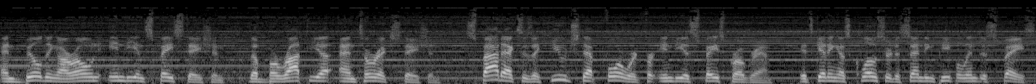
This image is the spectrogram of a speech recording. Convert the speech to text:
and building our own Indian space station, the Bharatiya Antariksh Station. SpaDeX is a huge step forward for India's space program. It's getting us closer to sending people into space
